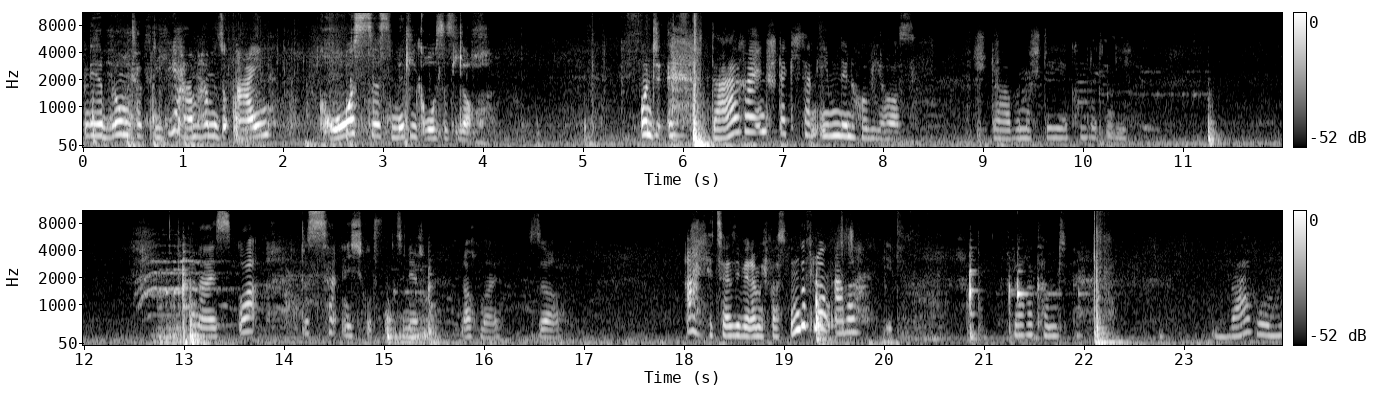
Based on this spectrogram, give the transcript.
Und diese Blumentöpfe, die wir haben, haben so ein großes, mittelgroßes Loch. Und äh, da rein stecke ich dann eben den Hobbyhausstab. Und ich stehe hier komplett in die. Oh, nice. Oh, das hat nicht gut funktioniert. Nochmal. So. Ah, jetzt wäre sie wieder mich fast umgeflogen, aber geht. Flora kommt. Warum?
